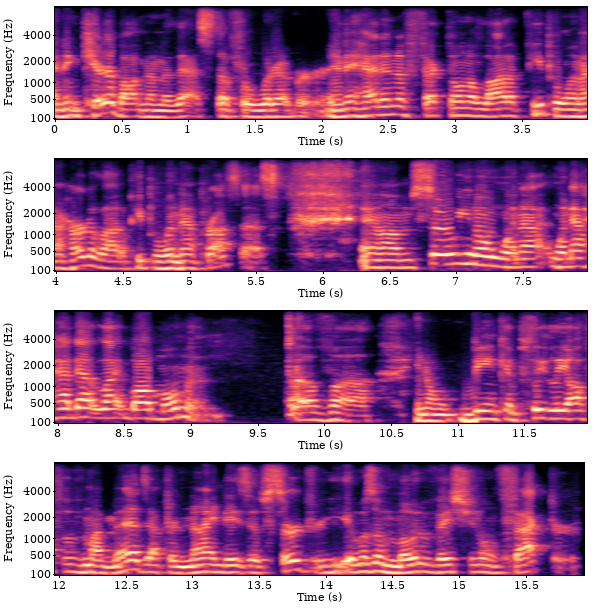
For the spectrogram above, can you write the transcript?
I didn't care about none of that stuff or whatever. And it had an effect on a lot of people, and I hurt a lot of people in that process. Um, so, you know, when I when I had that light bulb moment, of uh, you know being completely off of my meds after nine days of surgery. It was a motivational factor.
